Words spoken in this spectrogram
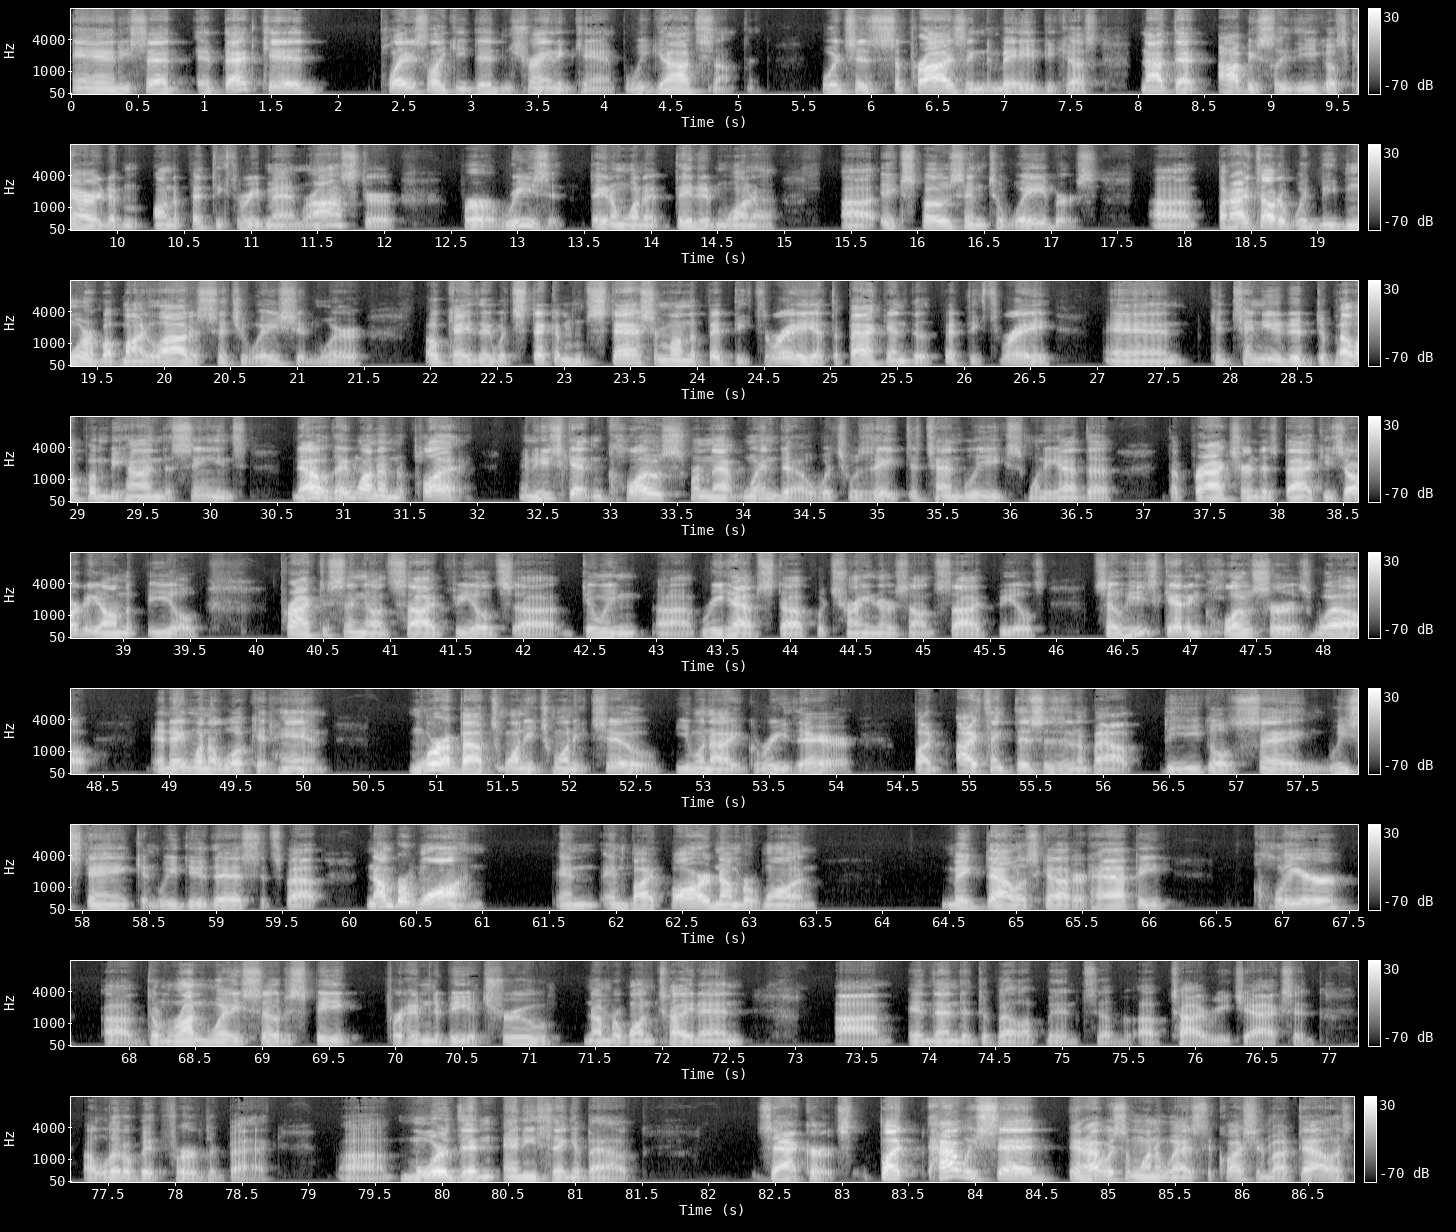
And he said, if that kid plays like he did in training camp, we got something, which is surprising to me because not that obviously the Eagles carried him on a 53 man roster for a reason. They don't want to, they didn't want to uh, expose him to waivers. Uh, but I thought it would be more of a Mailata situation where okay, they would stick him, stash him on the 53 at the back end of the 53 and continue to develop him behind the scenes. No, they want him to play. And he's getting close from that window, which was eight to 10 weeks when he had the, the fracture in his back. He's already on the field, practicing on side fields, uh, doing uh, rehab stuff with trainers on side fields. So he's getting closer as well. And they want to look at him more about 2022. You and I agree there, but I think this isn't about the Eagles saying we stink and we do this. It's about number one, and and by far number one, make Dallas Goedert happy, clear uh, the runway, so to speak, for him to be a true number one tight end, um, and then the development of, of Tyree Jackson a little bit further back uh, more than anything about Zach Ertz. But Howie said, and I was the one who asked the question about Dallas,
